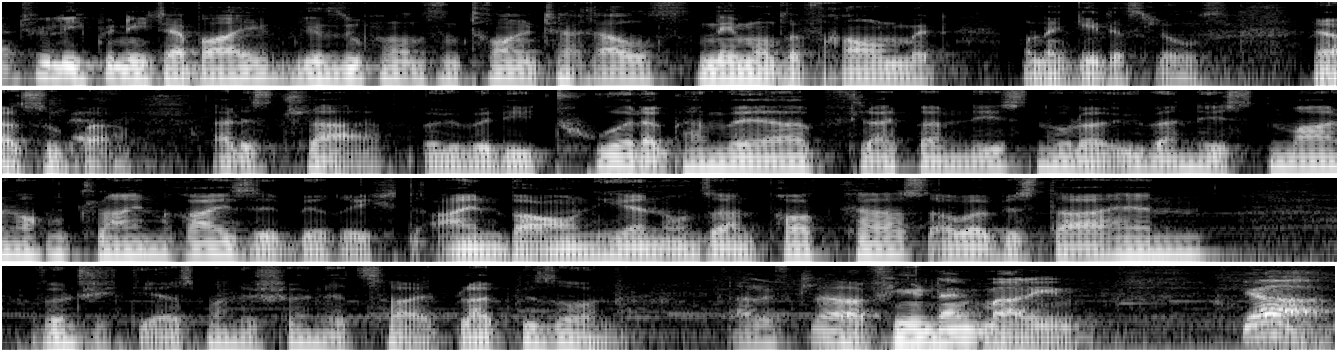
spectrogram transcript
Natürlich bin ich dabei. Wir suchen uns einen tollen Tag raus, nehmen unsere Frauen mit und dann geht es los. Ja, super. Alles klar. Über die Tour, da können wir ja vielleicht beim nächsten oder übernächsten Mal noch einen kleinen Reisebericht einbauen hier in unseren Podcast. Aber bis dahin wünsche ich dir erstmal eine schöne Zeit. Bleib gesund. Alles klar. Vielen Dank, Martin. Ja,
